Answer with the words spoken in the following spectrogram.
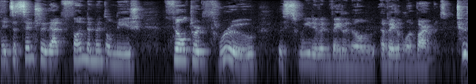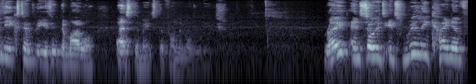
It's essentially that fundamental niche filtered through the suite of available, available environments to the extent that you think the model estimates the fundamental niche. Right? And so it's, it's really kind of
